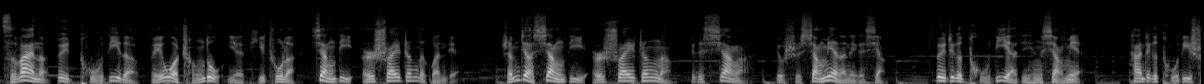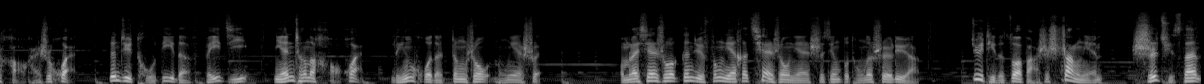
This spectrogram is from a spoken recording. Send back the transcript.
此外呢，对土地的肥沃程度也提出了向地而衰征的观点。什么叫向地而衰征呢？这个向啊。就是相面的那个相，对这个土地啊进行相面，看这个土地是好还是坏，根据土地的肥瘠、年成的好坏，灵活的征收农业税。我们来先说，根据丰年和欠收年实行不同的税率啊。具体的做法是上年十取三，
